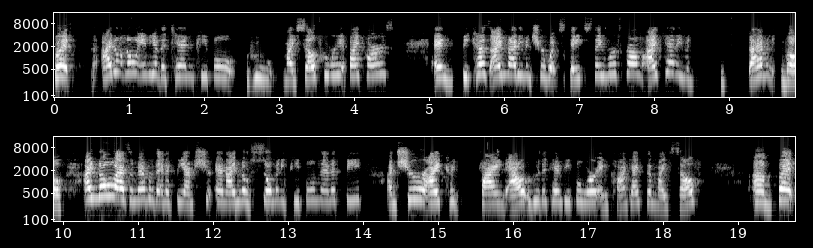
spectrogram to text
but I don't know any of the 10 people who myself who were hit by cars. And because I'm not even sure what states they were from, I can't even I haven't well, I know as a member of the NFB, I'm sure and I know so many people in the NFB, I'm sure I could find out who the 10 people were and contact them myself. Um, but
